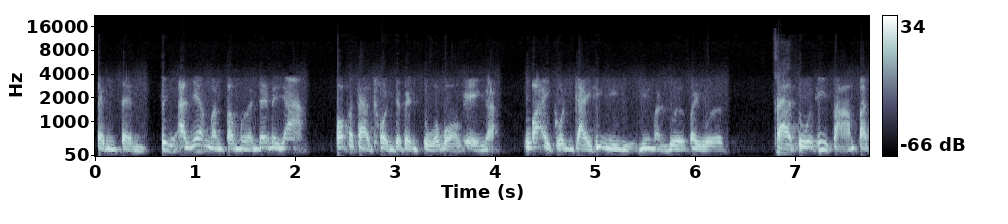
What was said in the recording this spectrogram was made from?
เต็มเต็มๆซึ่งอันเนี้ยมันประเมินได้ไม่ยาก เพราะประชาชนจะเป็นตัวบอกเองอะว่าไอ้กลไกที่มีอยู่นี่มันเวิร์กไม่เวิร์กแต่ตัวที่สามปัจ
